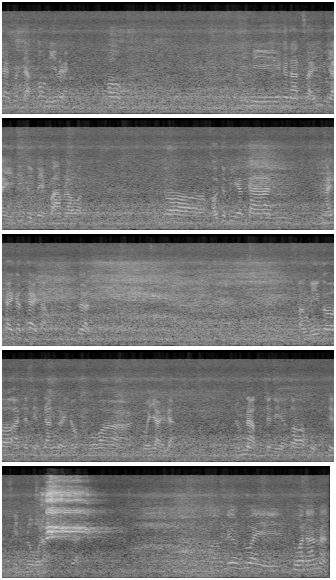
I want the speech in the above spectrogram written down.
แยกมาจากห้องนี้แหละห้องที่มีขนาดไซส์ใหญ่ที่สุดในฟาร์มเราอะ ก็เขาจะมีอาการหายใจกระแทกอะเพื่อนฝั่งนี้ก็อาจจะเสียงดังหน่อยเนาะเพราะว่าตัวใหญ่แล้ว น้ำหนักเฉลี่ยก็หกเจ็ดสิบโลแล้วเพื่อนเนื่องด้วยตัวนั้นน่ะ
